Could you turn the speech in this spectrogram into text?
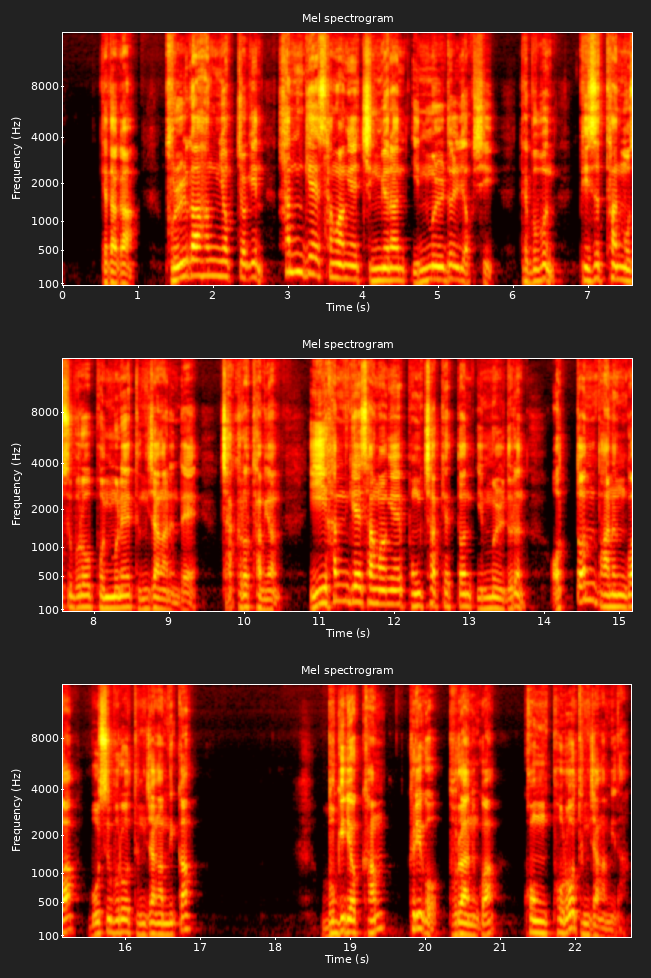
게다가 불가항력적인 한계 상황에 직면한 인물들 역시 대부분 비슷한 모습으로 본문에 등장하는데, 자, 그렇다면 이 한계 상황에 봉착했던 인물들은 어떤 반응과 모습으로 등장합니까? 무기력함 그리고 불안과 공포로 등장합니다.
